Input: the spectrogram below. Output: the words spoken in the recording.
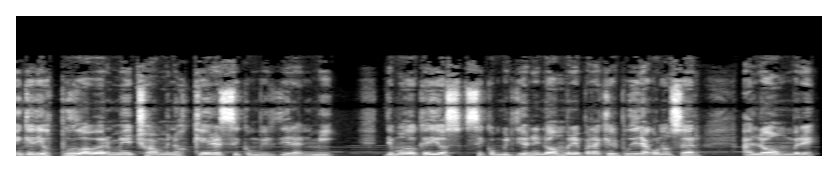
en que Dios pudo haberme hecho a menos que Él se convirtiera en mí de modo que Dios se convirtió en el hombre para que él pudiera conocer al hombre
